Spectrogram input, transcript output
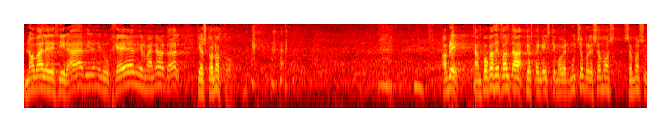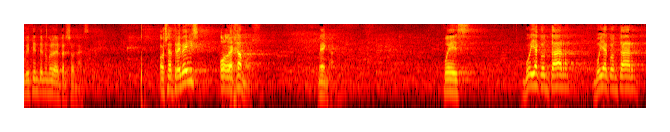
No vale decir, ah, mira mi mujer, mi hermano, tal, que os conozco. Hombre, tampoco hace falta que os tengáis que mover mucho porque somos, suficiente número de personas. ¿Os atrevéis o lo dejamos? Venga. Pues Voy a contar, voy a contar,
